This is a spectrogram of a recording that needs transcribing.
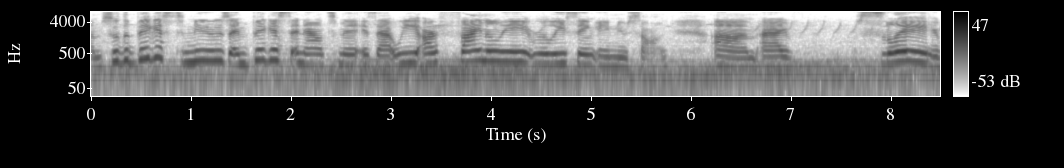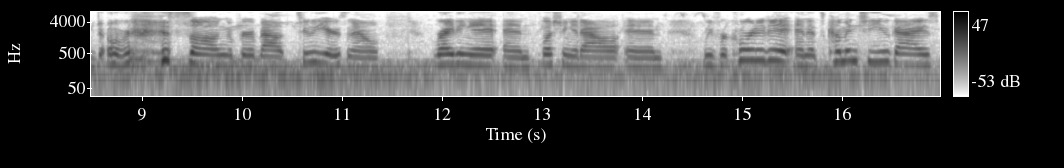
Um, so the biggest news and biggest announcement is that we are finally releasing a new song. Um, I've slaved over this song for about two years now writing it and fleshing it out and we've recorded it and it's coming to you guys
